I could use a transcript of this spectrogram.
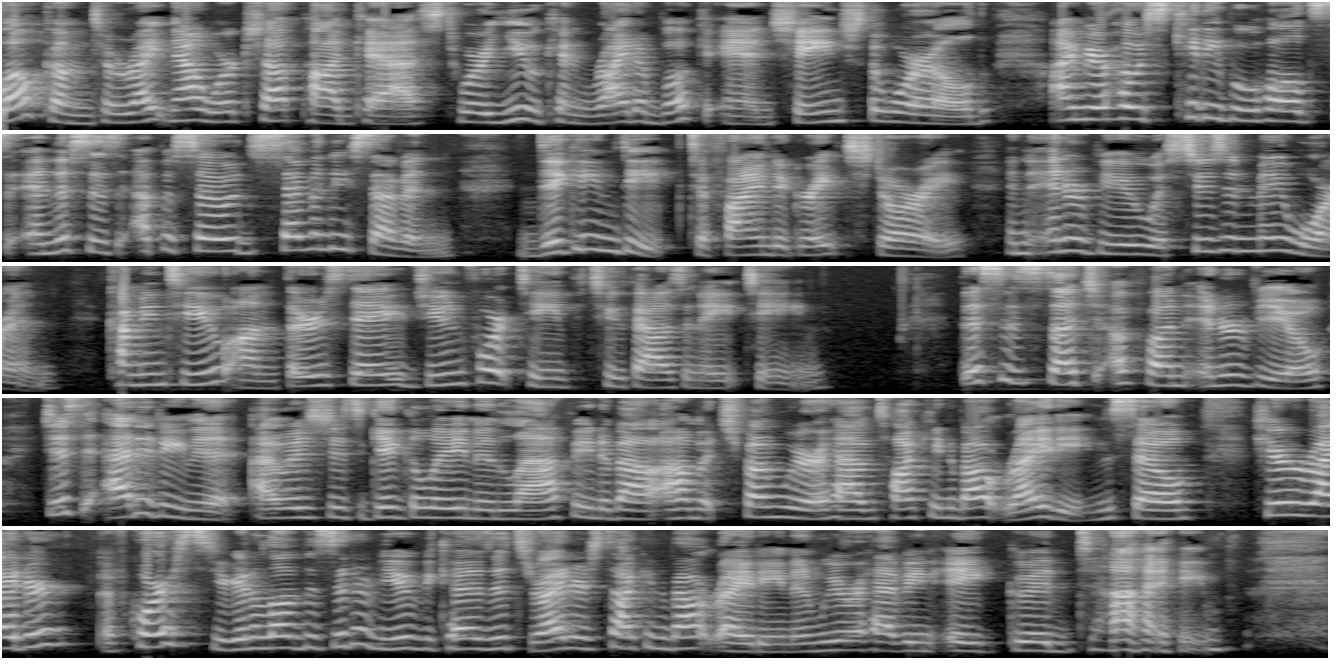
Welcome to Write Now Workshop Podcast, where you can write a book and change the world. I'm your host, Kitty Bucholtz, and this is episode 77 Digging Deep to Find a Great Story, an interview with Susan May Warren, coming to you on Thursday, June 14th, 2018. This is such a fun interview. Just editing it, I was just giggling and laughing about how much fun we were having talking about writing. So, if you're a writer, of course, you're going to love this interview because it's writers talking about writing, and we were having a good time.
